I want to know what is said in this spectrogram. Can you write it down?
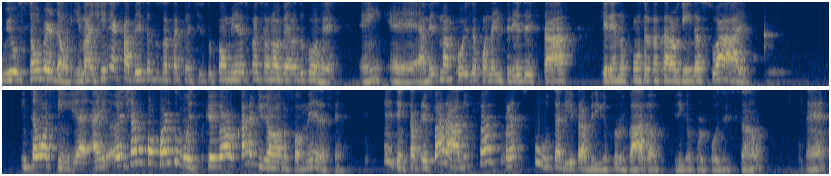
Wilson Verdão, imagine a cabeça dos atacantes do Palmeiras com essa novela do Borré. Hein? É a mesma coisa quando a empresa está querendo contratar alguém da sua área. Então, assim, é, eu já não concordo muito, porque o cara que joga no Palmeiras, ele tem que estar preparado para disputa ali, para briga por vaga, briga por posição, né?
